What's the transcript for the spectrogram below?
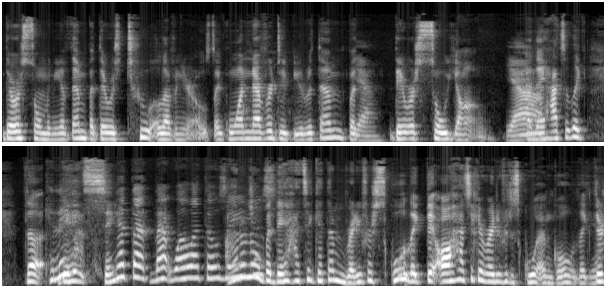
there were so many of them, but there was two 11 year olds. Like one never debuted with them, but Yeah. they were so young. Yeah. And they had to like, the. Can they, even had- sing at that that well at those ages? I don't know, but they had to get them ready for school. Like they all had to get ready for the school and go. Like they're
